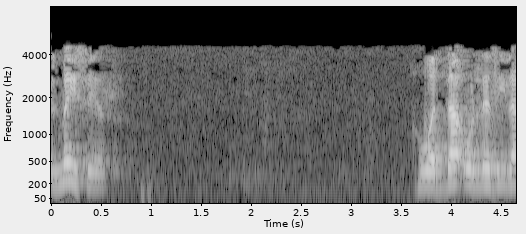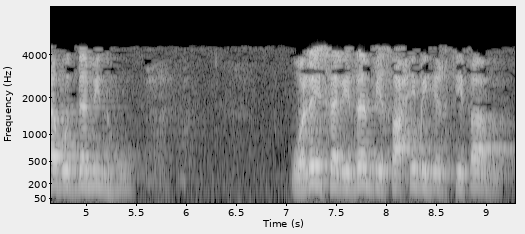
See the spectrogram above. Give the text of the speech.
الميسر هو الداء الذي لا بد منه وليس لذنب صاحبه اغتفار.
